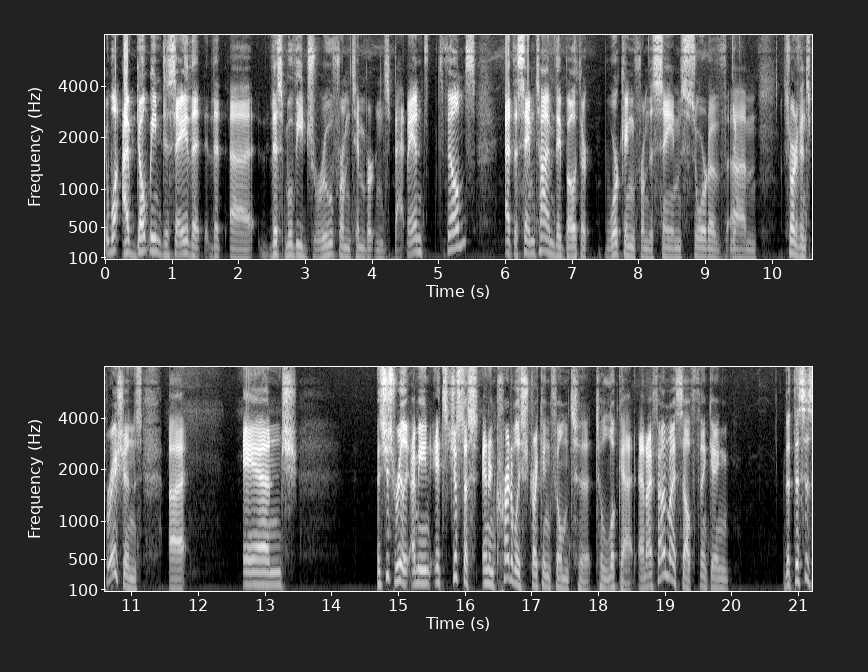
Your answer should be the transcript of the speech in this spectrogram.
Well, I don't mean to say that that uh, this movie drew from Tim Burton's Batman films. At the same time, they both are working from the same sort of um, sort of inspirations, uh, and it's just really. I mean, it's just a, an incredibly striking film to to look at, and I found myself thinking that this is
